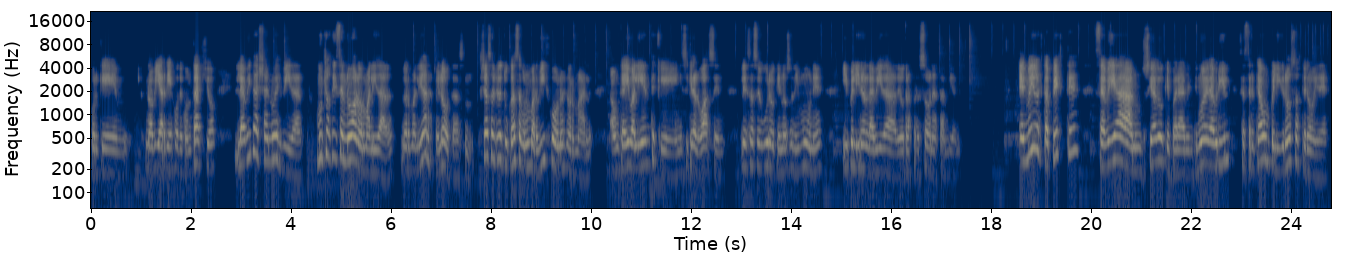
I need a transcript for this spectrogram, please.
porque no había riesgo de contagio, la vida ya no es vida. Muchos dicen nueva normalidad. Normalidad las pelotas. Ya salir de tu casa con un barbijo no es normal. Aunque hay valientes que ni siquiera lo hacen. Les aseguro que no son inmunes y peligran la vida de otras personas también. En medio de esta peste se había anunciado que para el 29 de abril se acercaba un peligroso asteroide.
